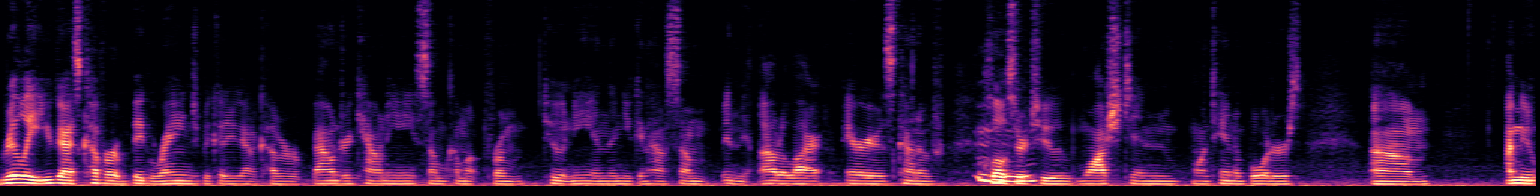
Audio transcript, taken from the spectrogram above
really you guys cover a big range because you got to cover Boundary County. Some come up from Kootenai, and then you can have some in the outer areas, kind of closer mm-hmm. to Washington, Montana borders. Um, I mean,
